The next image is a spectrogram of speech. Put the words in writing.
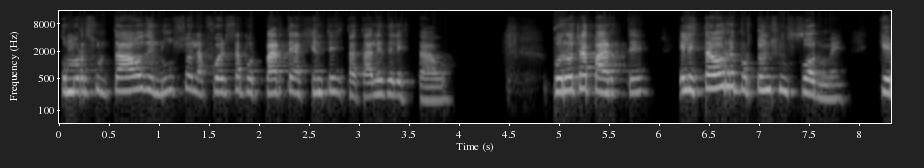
como resultado del uso de la fuerza por parte de agentes estatales del Estado. Por otra parte, el Estado reportó en su informe que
